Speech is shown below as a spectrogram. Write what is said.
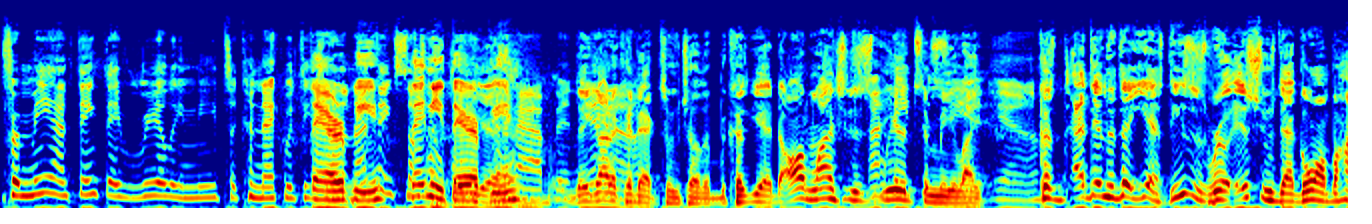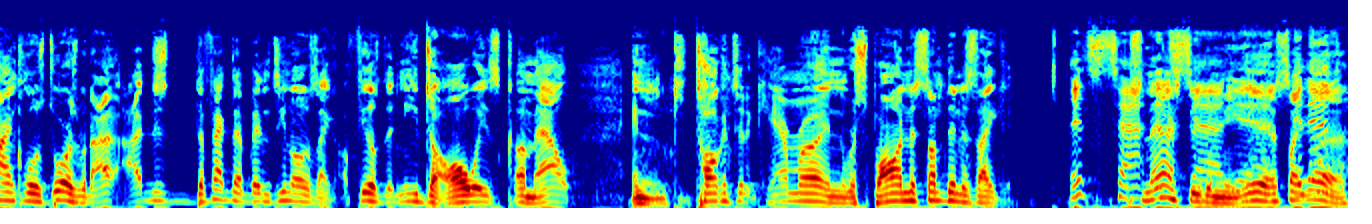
for me, I think they really need to connect with each other. Therapy. And I think They need therapy. Yeah. Happen. They got to connect to each other because yeah, the online shit is I weird to to me. Like, it, yeah. because at the end of the day, yes, these is real issues that go on behind closed doors. But I, I just the fact that Benzino is like feels the need to always come out and talking to the camera and respond to something is like It's sad. It's nasty to sad, me. Yeah, it's like, and as, uh.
